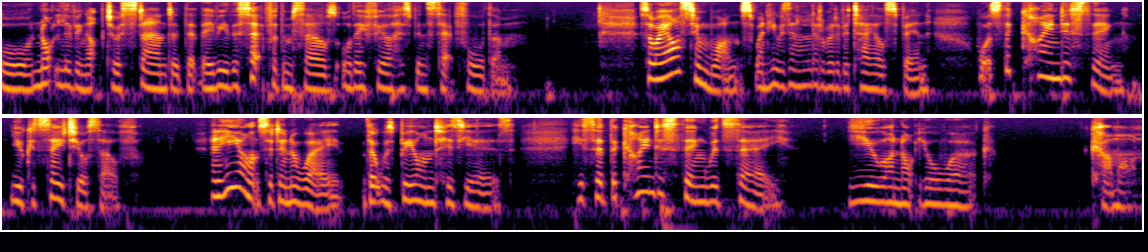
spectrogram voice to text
or not living up to a standard that they've either set for themselves or they feel has been set for them. So I asked him once, when he was in a little bit of a tailspin, what's the kindest thing you could say to yourself? And he answered in a way that was beyond his years. He said, The kindest thing would say, You are not your work. Come on,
